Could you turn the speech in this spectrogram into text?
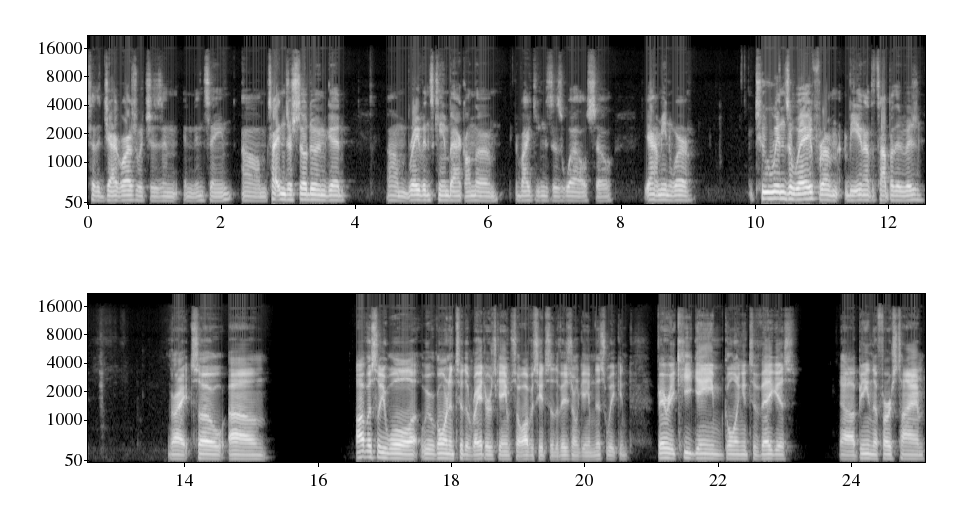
to the Jaguars, which is in, in insane. Um, Titans are still doing good. Um, Ravens came back on the Vikings as well. So, yeah, I mean, we're two wins away from being at the top of the division. Right. So, um, obviously, we'll we were going into the Raiders game, so obviously it's a divisional game this week, and very key game going into Vegas, uh, being the first time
